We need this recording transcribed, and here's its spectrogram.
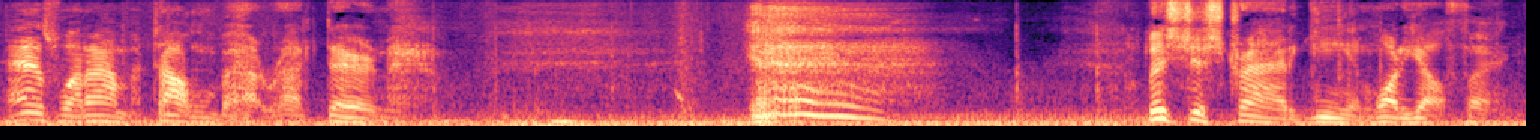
That's what I'm talking about right there now. Let's just try it again. What do y'all think?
